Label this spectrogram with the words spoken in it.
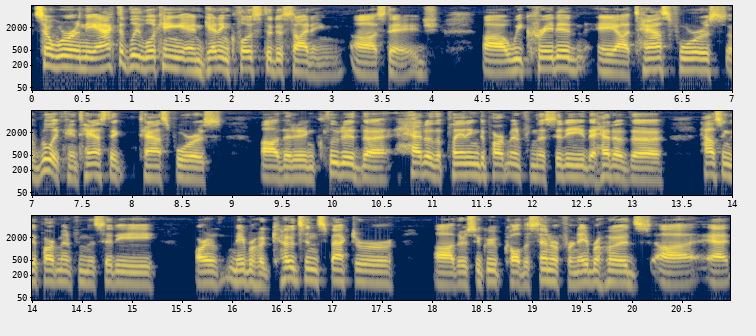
So we're in the actively looking and getting close to deciding uh, stage. Uh, we created a uh, task force, a really fantastic task force uh, that included the head of the planning department from the city, the head of the housing department from the city, our neighborhood codes inspector. Uh, there's a group called the Center for Neighborhoods uh, at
